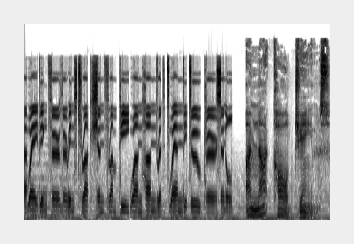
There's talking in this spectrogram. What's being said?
awaiting further instruction from P122 personnel. I'm not called James.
